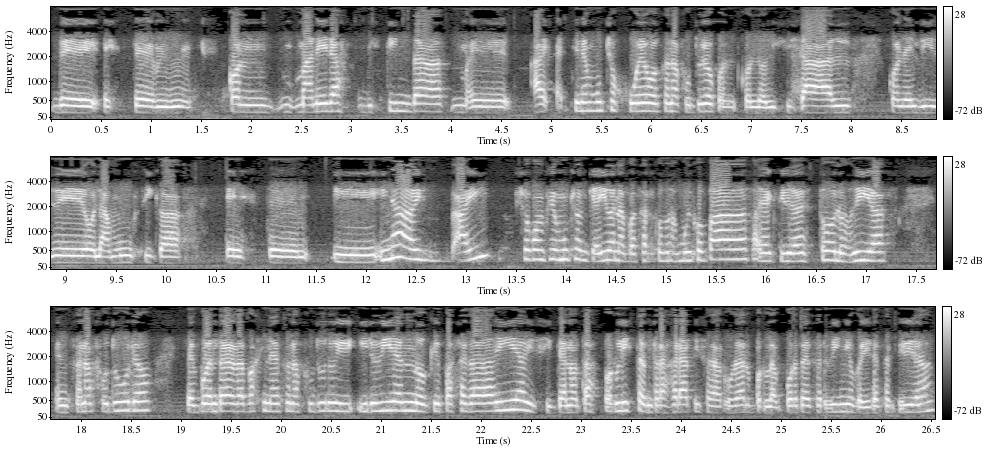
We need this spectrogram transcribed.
de este con maneras distintas, eh, tiene muchos juegos en a futuro con, con lo digital, con el video, la música, este y, y nada, ahí yo confío mucho en que ahí van a pasar cosas muy copadas, hay actividades todos los días en Zona Futuro, se puede entrar a la página de Zona Futuro y ir viendo qué pasa cada día y si te anotás por lista entras gratis a la rural por la puerta de Cerviño para ir a esa actividad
